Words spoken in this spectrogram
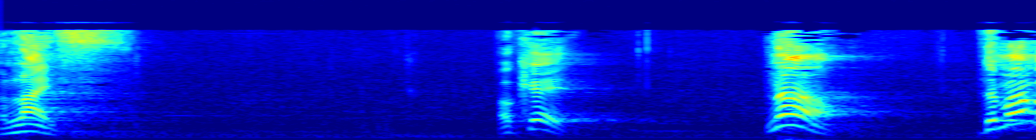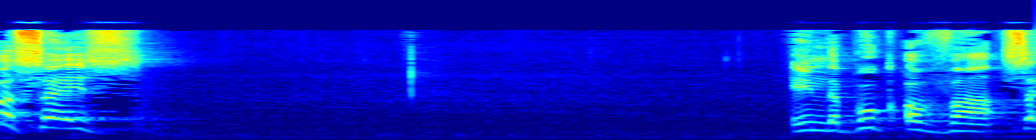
life. Okay. Now, the Bible says in the book of uh, 2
